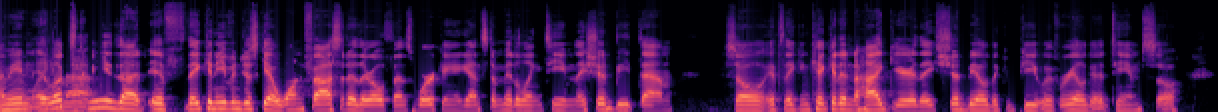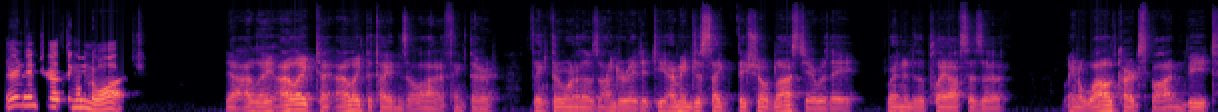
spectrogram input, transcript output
I mean, it looks that. to me that if they can even just get one facet of their offense working against a middling team, they should beat them. So if they can kick it into high gear, they should be able to compete with real good teams. So they're an interesting one to watch. Yeah, I like I like I like the Titans a lot. I think they're think they're one of those underrated teams. I mean, just like they showed last year, where they went into the playoffs as a in a wild card spot and beat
